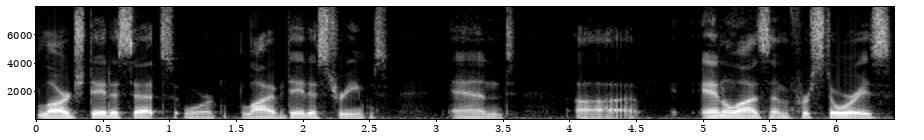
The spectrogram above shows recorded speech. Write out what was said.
large data sets or live data streams and uh, analyze them for stories,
